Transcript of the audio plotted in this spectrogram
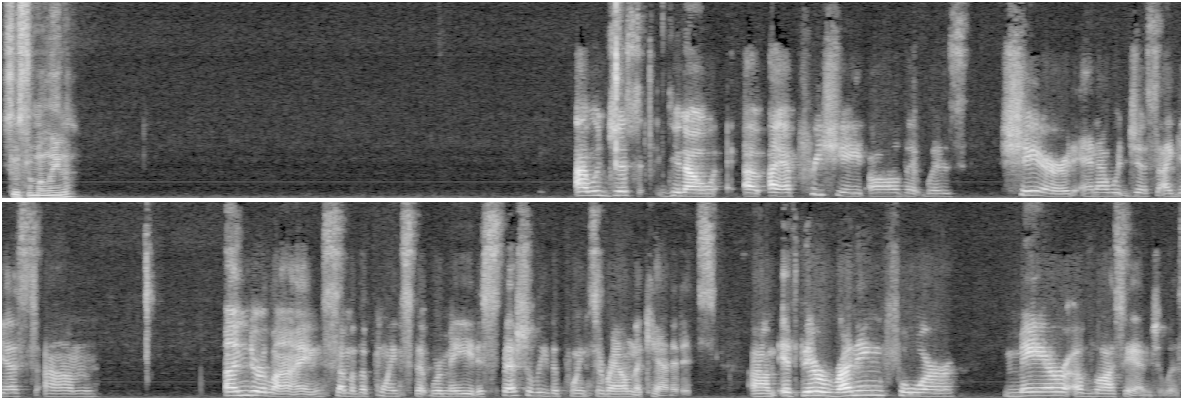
Sister Melina. I would just, you know, I, I, appreciate all that was shared, and I would just, I guess, um, underline some of the points that were made, especially the points around the candidates um, if they're running for mayor of Los Angeles,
